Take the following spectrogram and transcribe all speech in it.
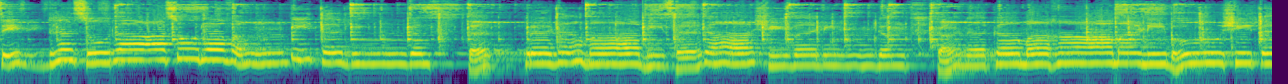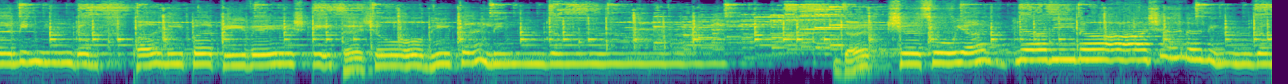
सिद्धसुरासुरवन्दितलिङ्गं तत्प्रणमामि शिवलिङ्गं कनकमहामणिभूषितलिङ्गं फणिपतिवेष्टितशोभितलिङ्गम् दक्षसुयज्ञविनाशनलिङ्गं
